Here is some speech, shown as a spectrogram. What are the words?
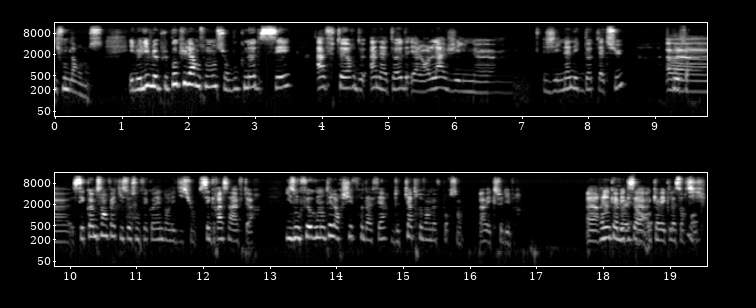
ils font de la romance. Et le livre le plus populaire en ce moment sur Booknode c'est After de Anatole. Et alors là, j'ai une, euh, j'ai une anecdote là-dessus. Euh, c'est comme ça en fait qu'ils se sont fait connaître dans l'édition. C'est grâce à After. Ils ont fait augmenter leur chiffre d'affaires de 89% avec ce livre. Euh, rien qu'avec Ouais, ça- qu'avec la sortie.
